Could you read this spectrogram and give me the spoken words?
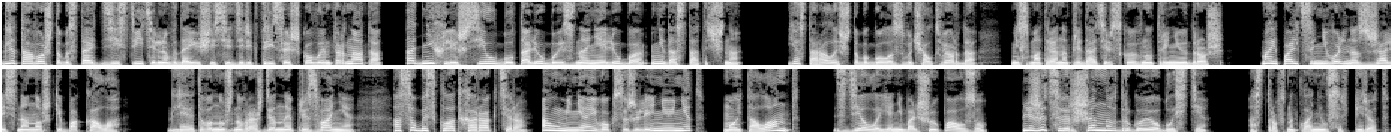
для того, чтобы стать действительно выдающейся директрисой школы-интерната, одних лишь сил, болтолюба и знания Люба недостаточно. Я старалась, чтобы голос звучал твердо, несмотря на предательскую внутреннюю дрожь. Мои пальцы невольно сжались на ножке бокала. Для этого нужно врожденное призвание, особый склад характера, а у меня его, к сожалению, нет. Мой талант, сделала я небольшую паузу, лежит совершенно в другой области. Остров наклонился вперед.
